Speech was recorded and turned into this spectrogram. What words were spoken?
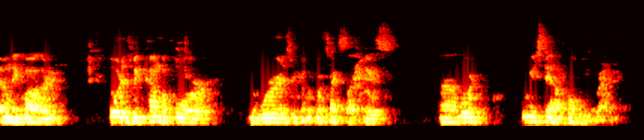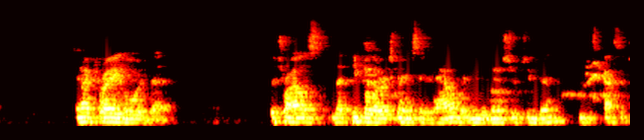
Heavenly Father, Lord, as we come before your word as we come before texts like this. Uh, Lord, we stand on holy ground. And I pray, Lord, that the trials that people are experiencing now, that you would minister to them through this passage.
